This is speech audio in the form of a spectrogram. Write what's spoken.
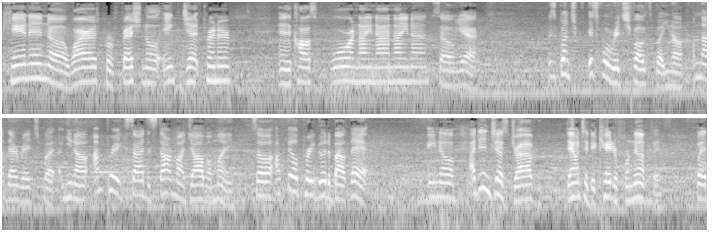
Canon uh, Professional Inkjet printer, and it costs four ninety nine ninety nine. So yeah, this bunch. It's for rich folks, but you know I'm not that rich. But you know I'm pretty excited to start my job on money, so I feel pretty good about that. And, you know I didn't just drive down to Decatur for nothing. But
